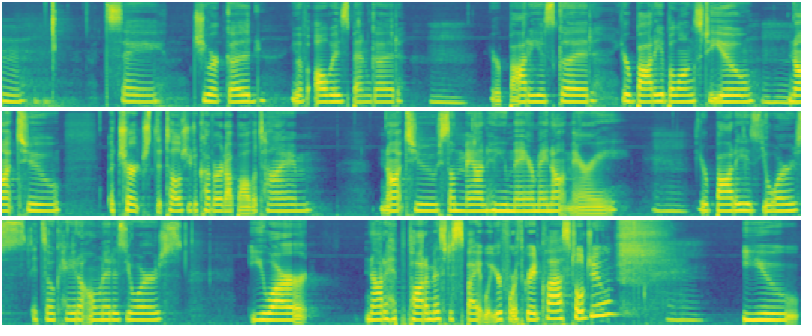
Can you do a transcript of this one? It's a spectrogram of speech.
Mm. I'd say that you are good. You have always been good. Mm. Your body is good. Your body belongs to you, Mm-hmm. not to a church that tells you to cover it up all the time, not to some man who you may or may not marry. Mm-hmm. Your body is yours. It's okay to own it as yours. You are not a hippopotamus, despite what your fourth grade class told you. Mm-hmm. You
